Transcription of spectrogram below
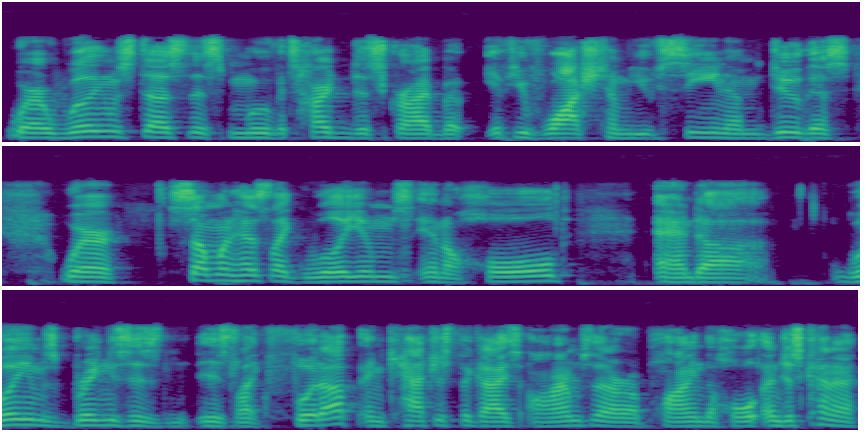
where Williams does this move. It's hard to describe, but if you've watched him, you've seen him do this, where someone has like Williams in a hold, and uh, Williams brings his his like foot up and catches the guy's arms that are applying the hold, and just kind of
